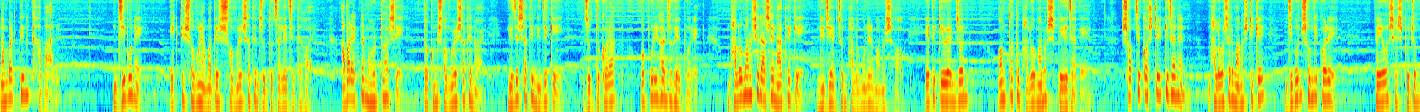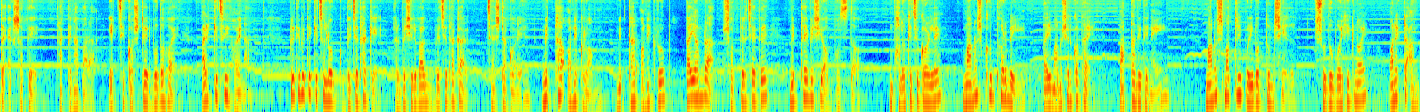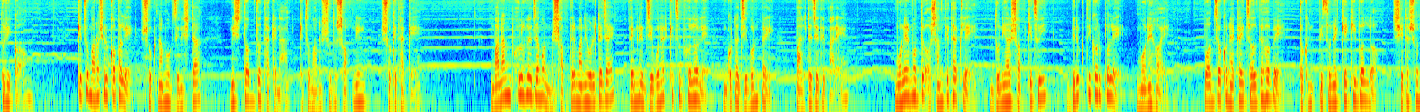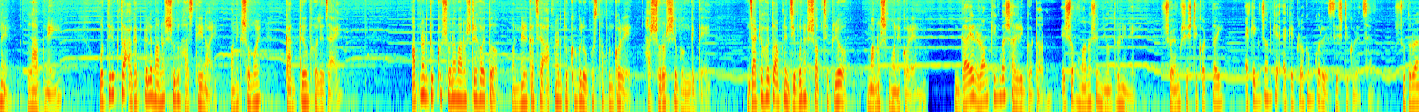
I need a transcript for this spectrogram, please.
নাম্বার তিন, খাবার। জীবনে একটি সময় আমাদের সময়ের সাথে যুদ্ধ চালিয়ে যেতে হয়। আবার একটা মুহূর্ত আসে, তখন সময়ের সাথে নয়, নিজের সাথে নিজেকেই যুদ্ধ করা অপরিহার্য হয়ে পড়ে। ভালো মানুষের আশায় না থেকে নিজে একজন ভালো মনের মানুষ হও। এতে কেউ একজন অন্তত ভালো মানুষ পেয়ে যাবে। সবচেয়ে কষ্টের কি জানেন? ভালোবাসার মানুষটিকে জীবনসঙ্গী করে পেয়েও শেষ পর্যন্ত একসাথে থাকতে না পারা, এর চেয়ে কষ্টের বোধ হয়, আর কিছুই হয় না। পৃথিবীতে কিছু লোক বেঁচে থাকে, আর বেশিরভাগ বেঁচে থাকার চেষ্টা করে। মিথ্যা অনেক রং মিথ্যার অনেক রূপ, তাই আমরা সত্যের চাইতে মিথ্যায় বেশি অভ্যস্ত। ভালো কিছু করলে মানুষ খুদ ধরবেই, তাই মানুষের কথায় পাত্তা দিতে নেই। মানুষ মাত্রই পরিবর্তনশীল, শুধু বৈহিক নয়, অনেকটা আন্তরিক কিছু মানুষের কপালে সুখ নামক জিনিসটা নিস্তব্ধ থাকে না। কিছু মানুষ শুধু স্বপ্নেই সুখে থাকে। বানান ভুল হলে যেমন শব্দের মানে উল্টে যায়, তেমনি জীবনের কিছু ভুল হলে গোটা জীবনটাই পাল্টে যেতে পারে। মনের মধ্যে অশান্তি থাকলে দুনিয়ার সব কিছুই বিরক্তিকর বলে মনে হয়। পথ যখন একাই চলতে হবে, তখন পিছনে কে কি বলল, সেটা শুনে লাভ নেই। অতিরিক্ত আঘাত পেলে মানুষ শুধু হাসতেই নয়, অনেক সময় কাঁদতেও ভুলে যায়। আপনার দুঃখ শোনা মানুষটি হয়তো অন্যের কাছে আপনার দুঃখগুলো উপস্থাপন করে হাস্যরস্যে ভঙ্গিতে, যাকে হয়তো আপনি জীবনের সবচেয়ে প্রিয় মানুষ মনে করেন। গায়ের রং কিংবা শারীরিক গঠন, এসব মানুষের নিয়ন্ত্রণে নেই। স্বয়ং সৃষ্টিকর্তাই এক একজনকে এক এক রকম করে সৃষ্টি করেছেন। সুতরাং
